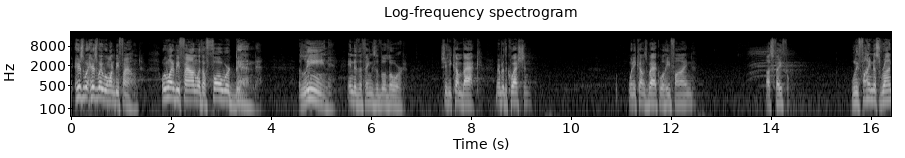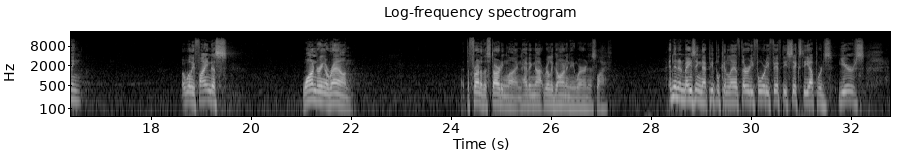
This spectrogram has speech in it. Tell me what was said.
Here's, what, here's the way we want to be found we want to be found with a forward bend, lean into the things of the Lord. Should he come back? Remember the question? When he comes back, will he find us faithful? Will he find us running? Or will he find us wandering around at the front of the starting line, having not really gone anywhere in this life. Isn't it amazing that people can live 30, 40, 50, 60 upwards years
